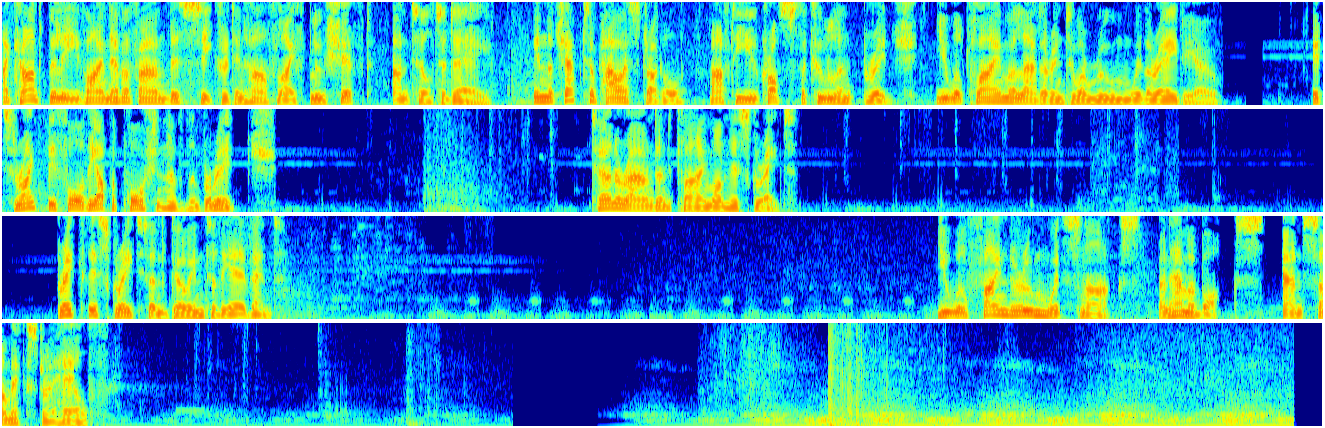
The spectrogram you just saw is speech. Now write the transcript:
I can't believe I never found this secret in Half-Life Blue Shift, until today. In the chapter Power Struggle, after you cross the coolant bridge, you will climb a ladder into a room with a radio. It's right before the upper portion of the bridge. Turn around and climb on this grate. Break this grate and go into the air vent. You will find a room with snarks, an ammo box, and some extra health.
